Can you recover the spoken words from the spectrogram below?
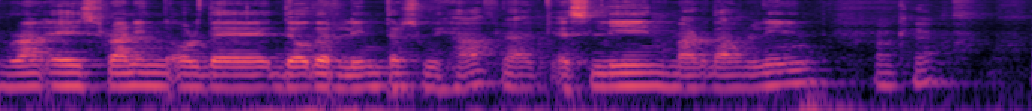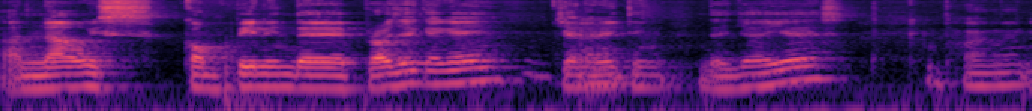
run it's running all the the other linters we have like eslint markdown lint Okay. and now it's compiling the project again generating the JS Compiling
